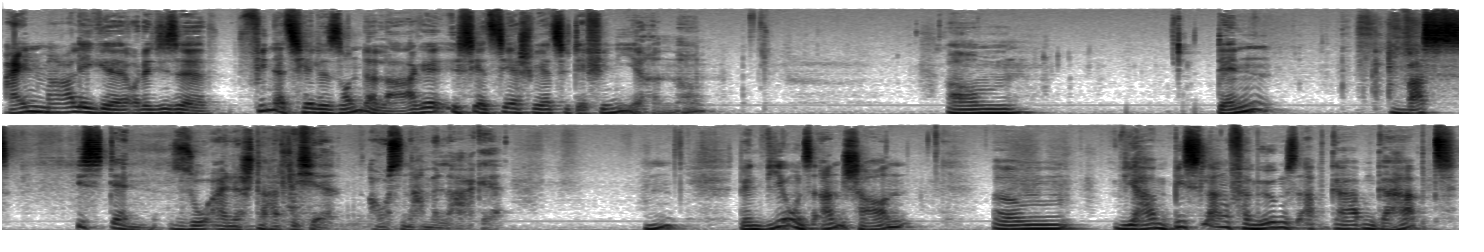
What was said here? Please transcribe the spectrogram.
einmalige oder diese finanzielle Sonderlage ist jetzt sehr schwer zu definieren. Ne? Ähm, denn was ist denn so eine staatliche Ausnahmelage? Hm? Wenn wir uns anschauen, ähm, wir haben bislang Vermögensabgaben gehabt,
